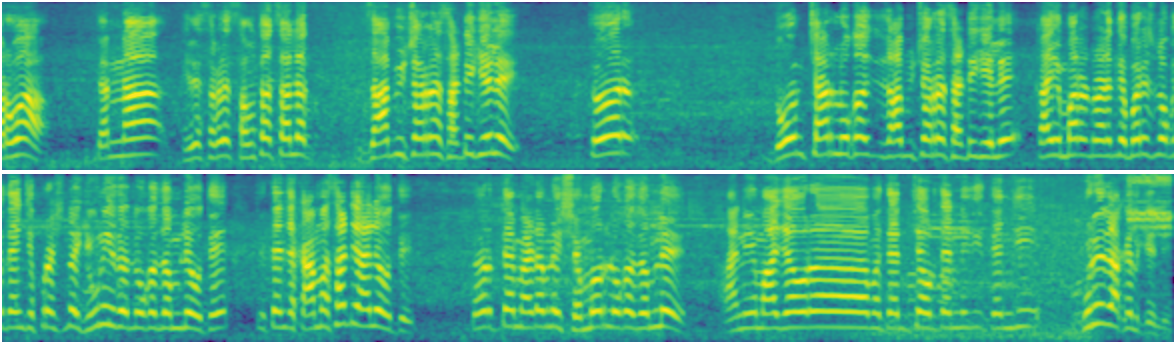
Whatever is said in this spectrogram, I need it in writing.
परवा त्यांना हे सगळे संस्था चालक जाब विचारण्यासाठी गेले तर दोन चार लोक जाब विचारण्यासाठी गेले. काही मराठवाड्यातले बरेच लोक त्यांचे प्रश्न घेऊन इथं लोक जमले होते ते त्यांच्या कामासाठी आले होते. तर त्या मॅडमने शंभर लोक जमले आणि माझ्यावर मग त्यांच्यावर त्यांनी त्यांची गुन्हे दाखल केले.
